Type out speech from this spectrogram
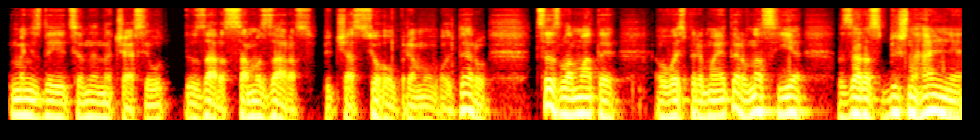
мені здається, не на часі. От зараз, саме зараз, під час цього прямого етеру, це зламати увесь прямий етер. У нас є зараз більш нагальні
